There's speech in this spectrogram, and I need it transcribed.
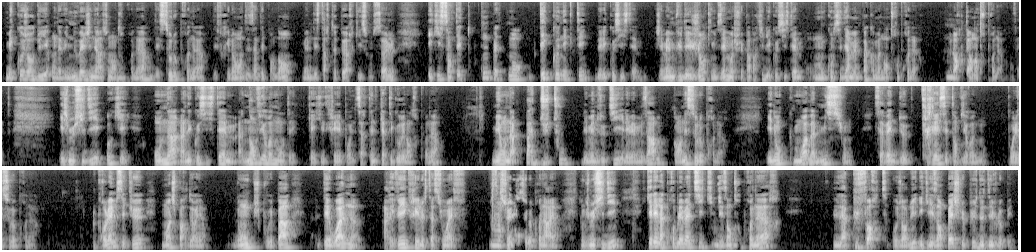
mais qu'aujourd'hui, on avait une nouvelle génération d'entrepreneurs, des solopreneurs, des freelances, des indépendants, même des start qui sont seuls et qui se sentaient complètement déconnectés de l'écosystème. J'ai même vu des gens qui me disaient, moi, je fais pas partie de l'écosystème. On me considère même pas comme un entrepreneur, mm. alors que tu es un entrepreneur, en fait. Et je me suis dit, OK, on a un écosystème, un environnement qui a été créé pour une certaine catégorie d'entrepreneurs, mais on n'a pas du tout les mêmes outils et les mêmes armes quand on est solopreneur. Et donc, moi, ma mission, ça va être de créer cet environnement pour les solopreneurs. Le problème, c'est que moi, je pars de rien. Donc, je ne pouvais pas, day one, arriver et créer le station F, le station F du soloprenariat. Donc, je me suis dit, quelle est la problématique des entrepreneurs la plus forte aujourd'hui et qui les empêche le plus de développer?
